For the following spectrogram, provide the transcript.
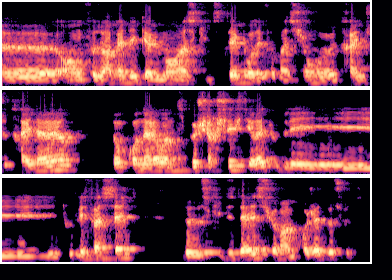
euh, en faisant appel également à Skidstay pour des formations euh, Train the Trainer donc, en allant un petit peu chercher, je dirais, toutes les, toutes les facettes de ce qu'il disait sur un projet de ce type.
